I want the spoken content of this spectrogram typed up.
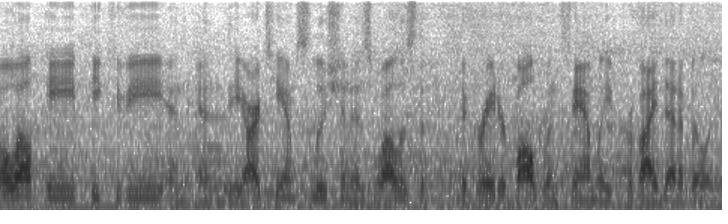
OLP, PQV, and, and the RTM solution, as well as the, the greater Baldwin family, provide that ability.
